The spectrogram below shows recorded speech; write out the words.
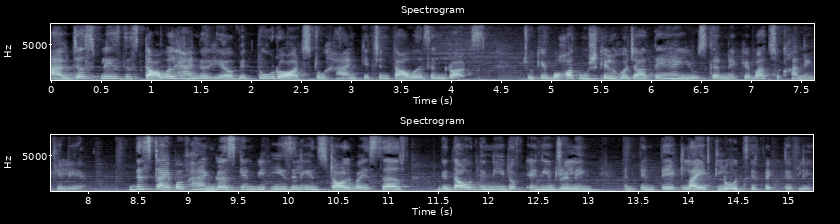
I've just placed this towel hanger here with two rods to hang kitchen towels and rugs, जो कि बहुत मुश्किल हो जाते हैं यूज करने के बाद सुखाने के लिए this type of hangers can be easily installed by self without the need of any drilling and can take light loads effectively.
